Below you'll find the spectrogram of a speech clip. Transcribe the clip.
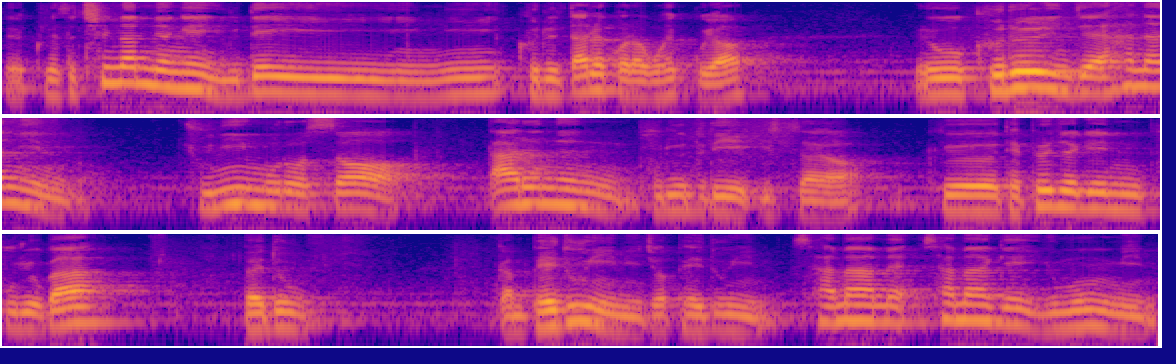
네, 그래서 7만 명의 유대인이 그를 따를 거라고 했고요. 그리고 그를 이제 하나님, 주님으로서 따르는 부류들이 있어요. 그 대표적인 부류가 베두, 그러니까 베두인이죠. 베두인. 사막의, 사막의 유목민.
